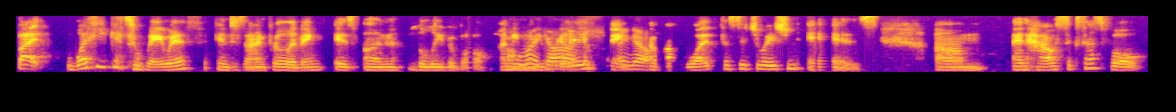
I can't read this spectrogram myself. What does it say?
but what he gets away with in Design for a Living is unbelievable. I mean, oh when you gosh. really think about what the situation is um, and how successful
